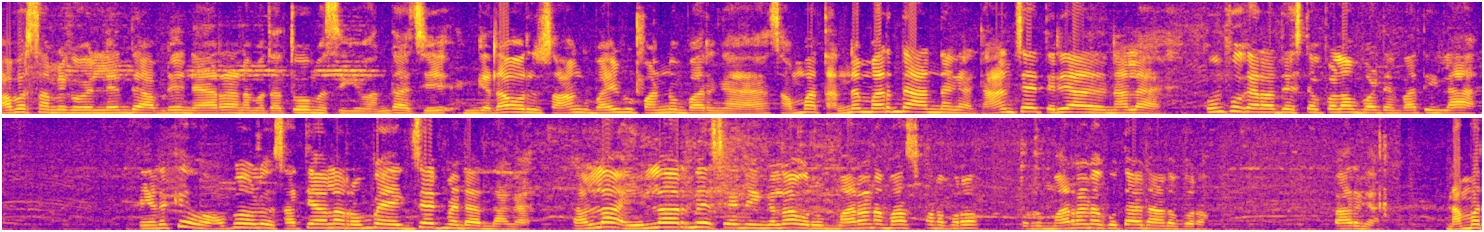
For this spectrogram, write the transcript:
பாபர்சாமி கோவில்லேருந்து அப்படியே நேராக நம்ம தத்துவமசிக்கு வந்தாச்சு. இங்கே தான் ஒரு சாங் வைப்பு பண்ணோம் பாருங்கள் செம்ம தன்னை மருந்து ஆடினாங்க. டான்ஸே தெரியாததுனால கும்பு கராதே ஸ்டெப்பெல்லாம் போட்டேன் பார்த்தீங்களா எனக்கு அவ்வளோ சத்யாலாம் ரொம்ப எக்ஸைட்மெண்ட்டாக இருந்தாங்க. நல்லா எல்லாருமே சேர்ந்து இங்கெல்லாம் ஒரு மரண மாஸ் பண்ண போகிறோம் ஒரு மரண குத்தாட்டம் ஆட போகிறோம் பாருங்கள் நம்ம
